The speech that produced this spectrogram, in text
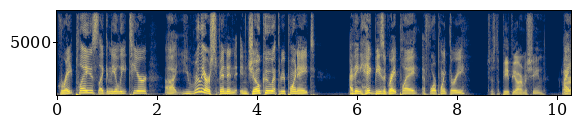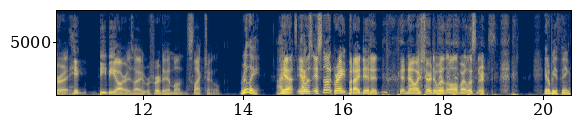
great plays like in the elite tier. Uh, you really are spending Njoku at 3.8. I think Higbee's a great play at 4.3. Just a PPR machine or a Hig BBR as I refer to him on the Slack channel. Really? I'm- yeah, it I- was. It's not great, but I did it. and now I shared it with all of our listeners. It'll be a thing.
